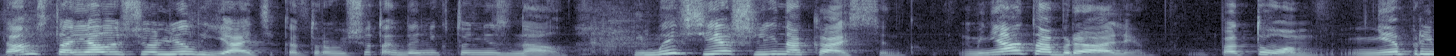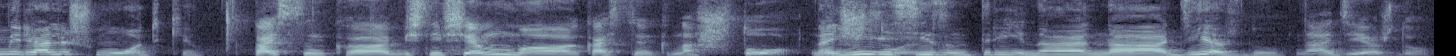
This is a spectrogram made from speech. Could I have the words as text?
Там стоял еще Лил Яти, которого еще тогда никто не знал. И мы все шли на кастинг. Меня отобрали. Потом не примеряли шмотки. Кастинг, а, объясни всем, а, кастинг на что? На вот Yeezy Season 3, на, на одежду. На одежду.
